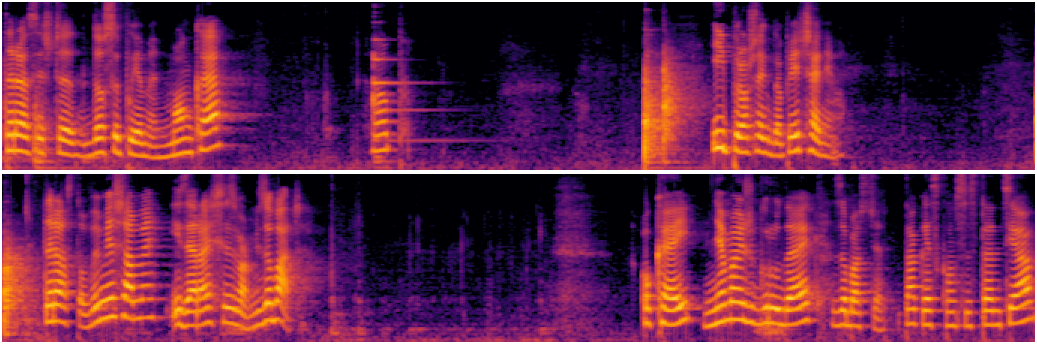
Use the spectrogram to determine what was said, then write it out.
Teraz jeszcze dosypujemy mąkę. Hop. I proszek do pieczenia. Teraz to wymieszamy i zaraz się z Wami zobaczę. Ok, nie ma już grudek. Zobaczcie, taka jest konsystencja.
